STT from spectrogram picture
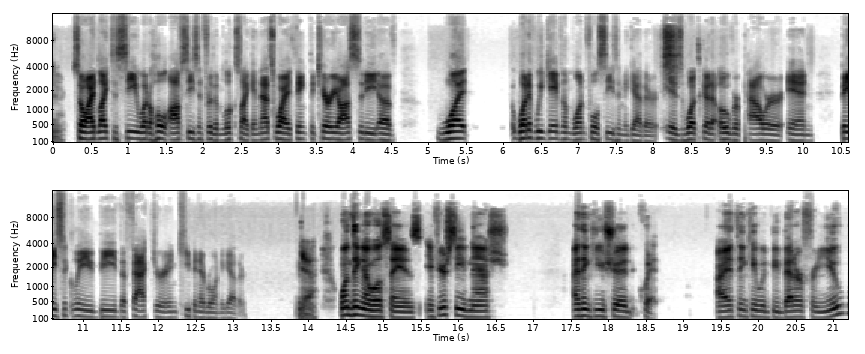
Yeah. So I'd like to see what a whole offseason for them looks like. And that's why I think the curiosity of what what if we gave them one full season together is what's going to overpower and basically be the factor in keeping everyone together. Yeah. One thing I will say is if you're Steve Nash, I think you should quit. I think it would be better for you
